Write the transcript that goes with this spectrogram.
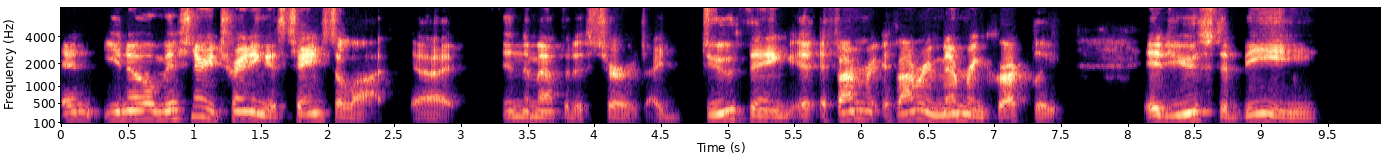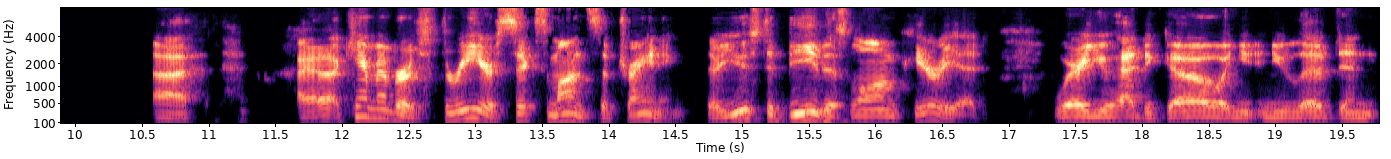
And you know, missionary training has changed a lot uh, in the Methodist Church. I do think, if I'm if I'm remembering correctly, it used to be. Uh, I, I can't remember. Three or six months of training. There used to be this long period where you had to go and you, and you lived in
